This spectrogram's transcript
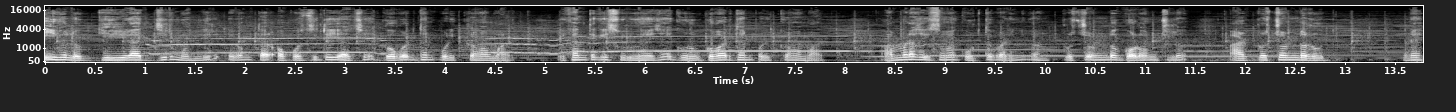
এই হলো গিরিরাজ্যির মন্দির এবং তার অপোজিটেই আছে গোবর্ধন পরিক্রমা মার্গ। এখান থেকেই শুরু হয়ে যায় গুরু গোবর্ধন পরিক্রমা মার্গ আমরা সেই সময় করতে পারিনি কারণ প্রচণ্ড গরম ছিল আর প্রচণ্ড রোদ। মানে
